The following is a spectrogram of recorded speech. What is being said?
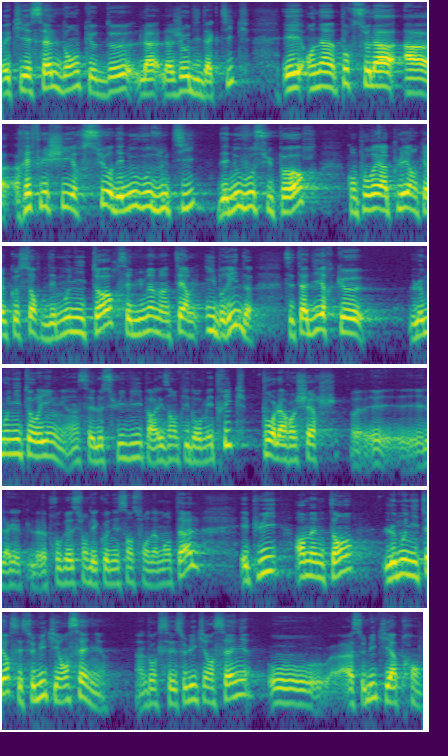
euh, qui est celle donc de la géodidactique. Et on a pour cela à réfléchir sur des nouveaux outils, des nouveaux supports, qu'on pourrait appeler en quelque sorte des monitors. C'est lui-même un terme hybride, c'est-à-dire que le monitoring, hein, c'est le suivi par exemple hydrométrique pour la recherche euh, et la, progression des connaissances fondamentales. Et puis en même temps, le moniteur, c'est celui qui enseigne. Hein. donc c'est celui qui enseigne à celui qui apprend.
